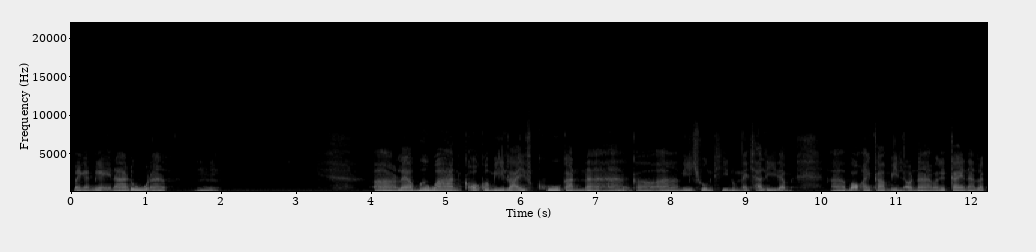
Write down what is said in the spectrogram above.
ไม่งั้นเหนื่อยหน้าดูนะอืมแล้วเมื่อวานเขาก็มีไลฟ์คู่กันนะฮะก็มีช่วงที่หนุ่มแน็กชาลีแบบ บอกให้กามินเอาหน้ามาใกล้ๆนะแล้ว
